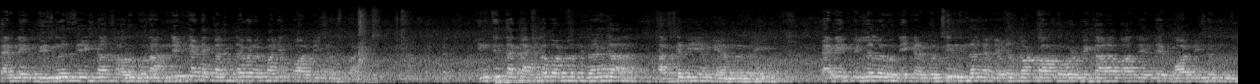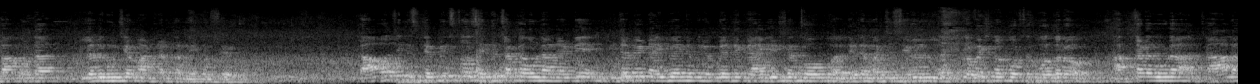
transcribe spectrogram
కానీ నేను బిజినెస్ చేసిన చదువుకున్న అన్నిటికంటే కష్టమైన పని పాలిటీషియన్స్ పని. ఇంత ఇంత కష్టపడుతున్న విధంగా అక్షరీయం మీ అందరినీ. కానీ పిల్లలు ఇక్కడికి వచ్చిన విధంగా letter not talk about Vikarabad అయితే పాలిటీషియన్స్ కాకుండా పిల్లల గురించే మాట్లాడతాను నేను వచ్చేది కావాల్సిన స్టెప్పింగ్ స్టోన్స్ ఎంత చక్కగా ఉండాలంటే ఇంటర్మీడియట్ అయిపోయాక మీరు ఎప్పుడైతే గ్రాడ్యుయేషన్ లేదా మంచి సివిల్ ప్రొఫెషనల్ కోర్సు పోతారో అక్కడ కూడా చాలా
